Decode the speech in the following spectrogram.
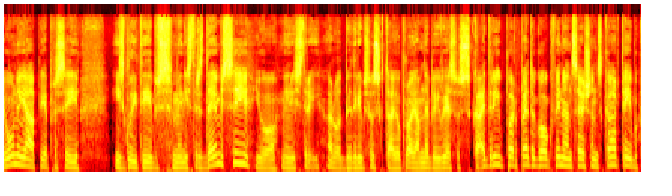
jūnijā, pieprasīja izglītības ministras demisiju, jo ministrija arotbiedrības uzskatā joprojām nebija viesus skaidrību par pedagoģu finansēšanas kārtību,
